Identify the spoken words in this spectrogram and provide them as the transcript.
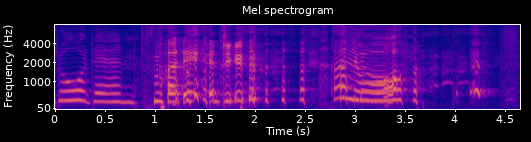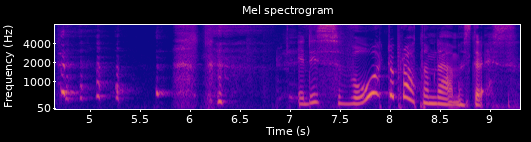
Tråden. Var är du? Hallå! Är det svårt att prata om det här med stress?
